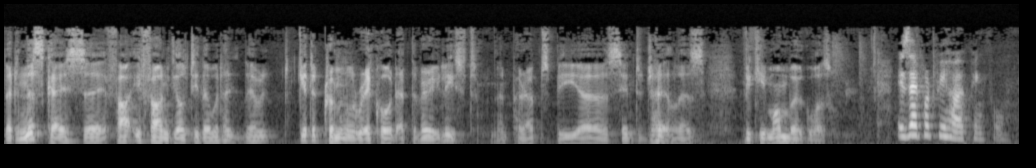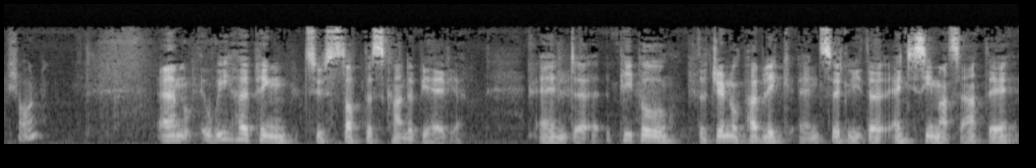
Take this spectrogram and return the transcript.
But in this case, uh, if, if, found guilty, they would, they would get a criminal record at the very least and perhaps be uh, sent to jail, as Vicki Momberg was. Is that what we're hoping for, Shaun? Um, we're hoping to stop this kind of behavior. And uh, people, the general public, and certainly the anti Semites out there,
